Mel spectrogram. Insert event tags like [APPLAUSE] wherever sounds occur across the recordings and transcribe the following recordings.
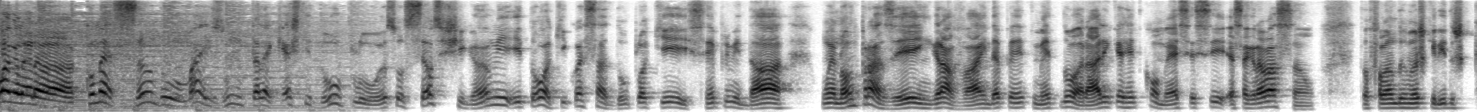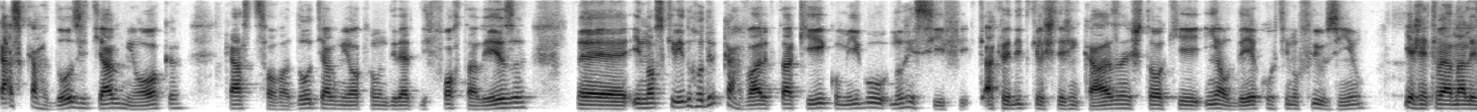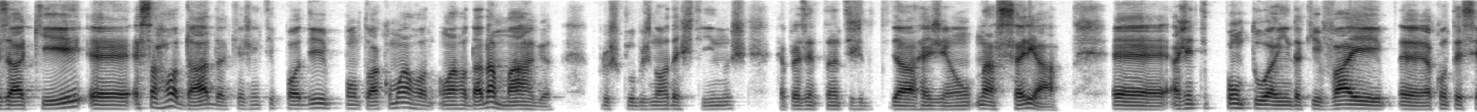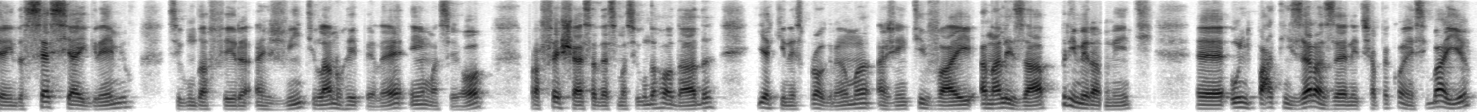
Olá, galera! Começando mais um telecast duplo. Eu sou Celso Shigami e estou aqui com essa dupla que sempre me dá um enorme prazer em gravar, independentemente do horário em que a gente comece esse, essa gravação. Estou falando dos meus queridos Cássio Cardoso e Tiago Minhoca. Cássio de Salvador, Tiago Minhoca falando direto de Fortaleza. É, e nosso querido Rodrigo Carvalho, que está aqui comigo no Recife. Acredito que ele esteja em casa, estou aqui em aldeia, curtindo o friozinho, e a gente vai analisar aqui é, essa rodada que a gente pode pontuar como uma, uma rodada amarga para os clubes nordestinos, representantes da região na Série A. É, a gente pontua ainda que vai é, acontecer ainda CSA e Grêmio, segunda-feira às 20, lá no Rei Pelé, em Maceió, para fechar essa 12 rodada. E aqui nesse programa a gente vai analisar, primeiramente, é, o empate em 0 a 0 entre Chapecoense e Bahia,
